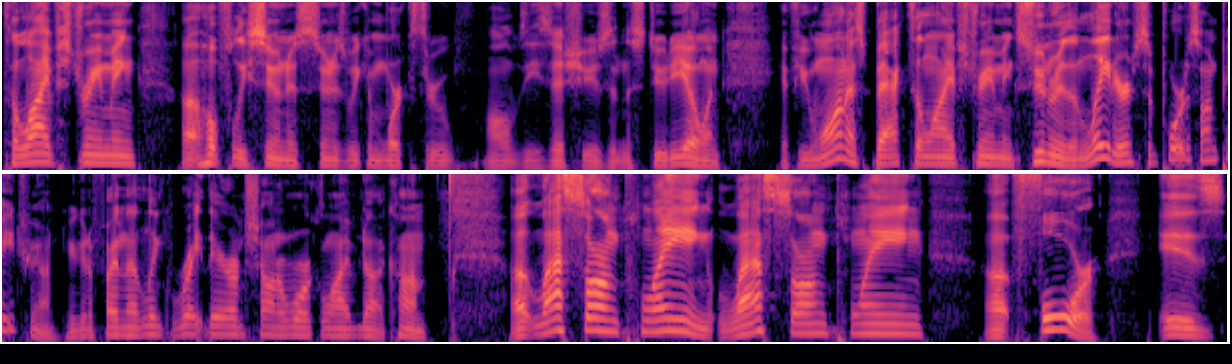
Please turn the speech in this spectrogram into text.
to live streaming uh, hopefully soon as soon as we can work through all of these issues in the studio and if you want us back to live streaming sooner than later support us on patreon you're going to find that link right there on seano'rourkelive.com uh, last song playing last song playing uh, four is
